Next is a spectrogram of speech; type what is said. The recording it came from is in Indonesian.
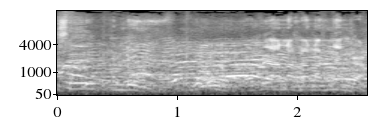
kondisi mendung, tapi anak-anaknya enggak.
